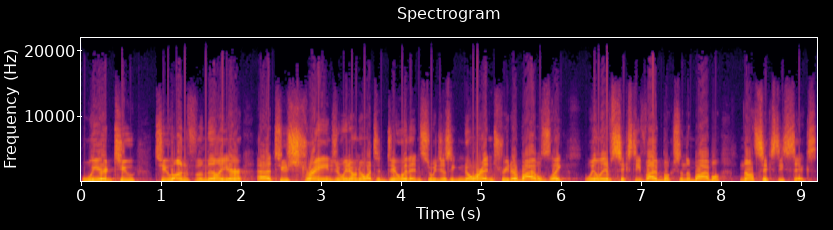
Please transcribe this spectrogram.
weird, too, too unfamiliar, uh, too strange, and we don't know what to do with it. And so we just ignore it and treat our Bibles like we only have 65 books in the Bible, not 66.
